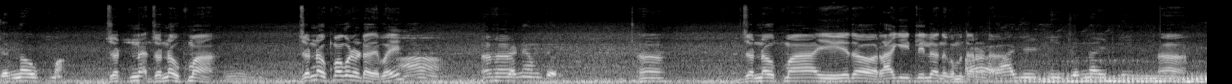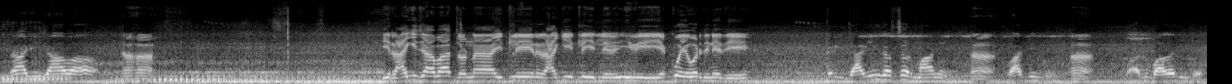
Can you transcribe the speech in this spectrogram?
జొన్న ఉప్మా. జొన్న జొన్న ఉప్మా. జొన్న ఉప్మా కూడా ఉంటుంది ఆ. జొన్న ఉప్మా ఇవి ఏదో రాగి ఇడ్లీలు అందుకు అమ్ముతారంట. రాగి ఇడ్లీ జొన్న ఇడ్లీ రాగి జావా. ఈ రాగి జావా జొన్న ఇడ్లీ రాగి ఇడ్లీ ఇవి ఎక్కువ ఎవరు తినేది? ఇక్కడికి జాగింగ్ వస్తారు మార్నింగ్ వాకింగ్ వాళ్ళు బాగా తింటారు.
